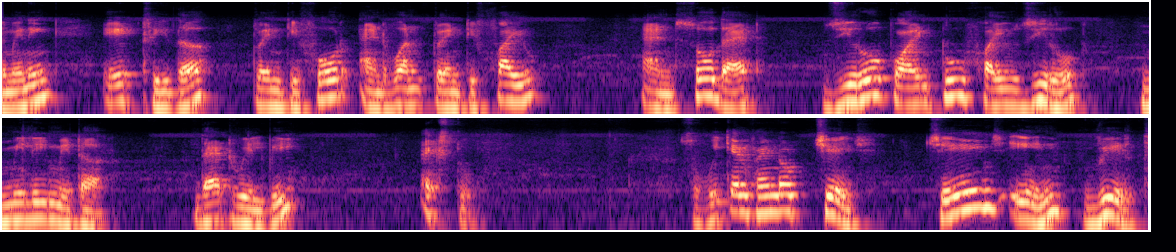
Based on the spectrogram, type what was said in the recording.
remaining 8 3 the 24 and 125 and so that 0.250 millimeter that will be x2 so we can find out change. Change in width.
